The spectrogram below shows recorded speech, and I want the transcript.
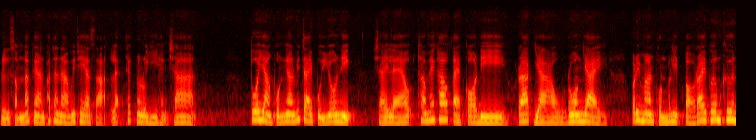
หรือสำนักงานพัฒนาวิทยาศาสตร์ และเทคโนโลยีแห่งชาติ ตัวอย่างผลงานวิจัยปุ๋ยโยนิก ใช้แล้วทำให้ข้าวแตกกอดี รากยาว รวงใหญ่ ปริมาณผลผลิตต่อไร่เพิ่มขึ้น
